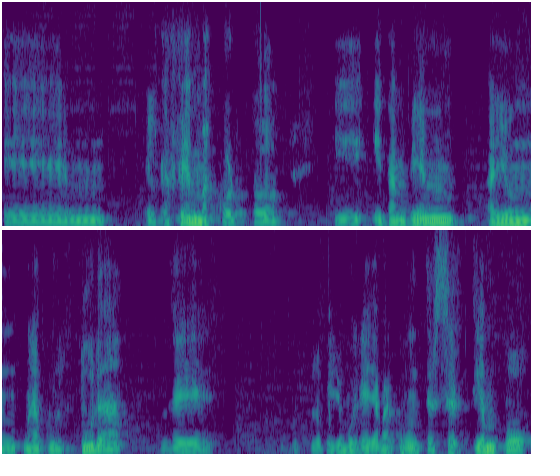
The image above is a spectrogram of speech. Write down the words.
Eh, el café es más corto y, también hay una cultura de lo que yo podría llamar como un tercer tiempo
